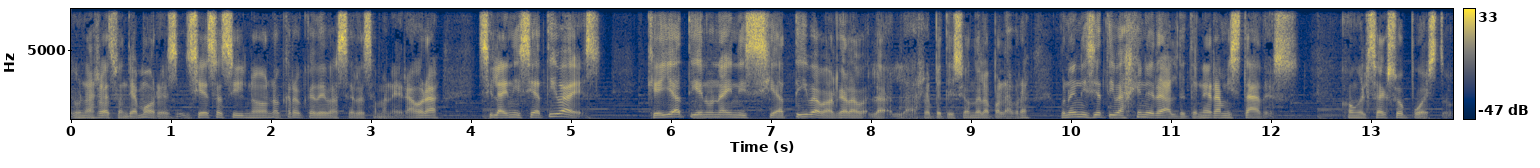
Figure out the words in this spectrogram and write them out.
una relación de amores, si es así, no, no creo que deba ser de esa manera. Ahora, si la iniciativa es que ella tiene una iniciativa, valga la, repetición de la palabra, una iniciativa general de tener amistades con el sexo opuesto,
